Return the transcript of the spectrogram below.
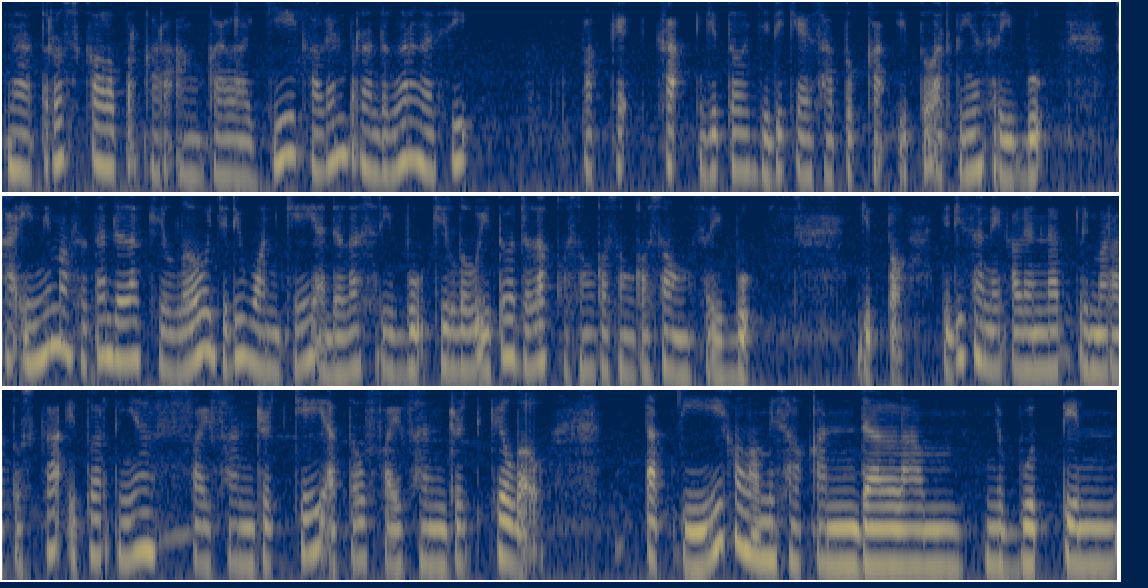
nah terus kalau perkara angka lagi kalian pernah dengar nggak sih pakai k gitu? Jadi kayak satu k itu artinya seribu. K ini maksudnya adalah kilo jadi 1k adalah seribu. Kilo itu adalah 000 seribu. Gitu. Jadi seandainya kalian lihat 500k itu artinya 500k atau 500 kilo. Tapi kalau misalkan dalam nyebutin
